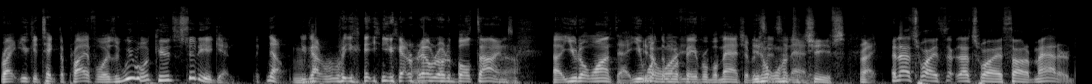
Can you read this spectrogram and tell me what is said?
right? You could take the pride for. Like, we want Kansas City again. Like, no, you got you got railroaded both times. Uh, you don't want that. You, You want the more want- favorable matchup. You in don't want the Chiefs. right? And that's why I th- that's why I thought it mattered.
